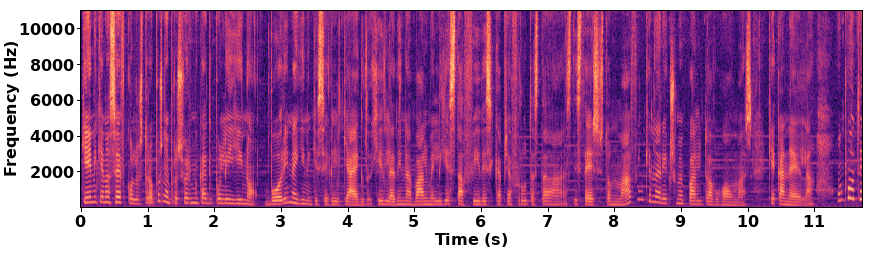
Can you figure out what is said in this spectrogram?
Και είναι και ένας εύκολος τρόπος να προσφέρουμε κάτι πολύ υγιεινό. Μπορεί να γίνει και σε γλυκιά εκδοχή, δηλαδή να βάλουμε λίγες σταφίδες ή κάποια φρούτα στις θέσεις των μάφιν και να ρίξουμε πάλι το αυγό μας και κανέλα. Οπότε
